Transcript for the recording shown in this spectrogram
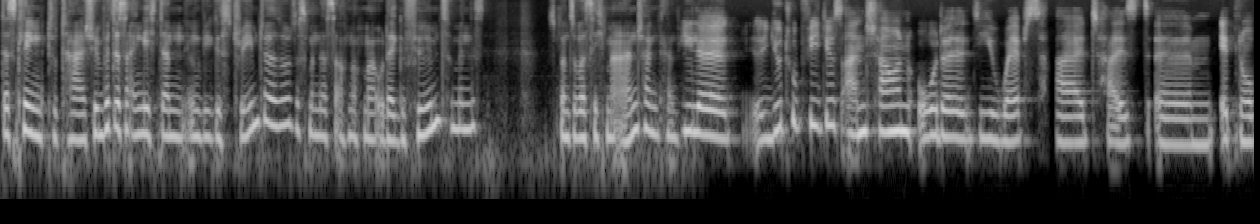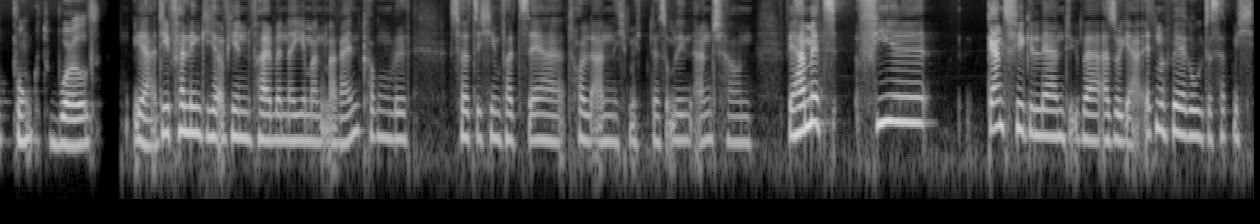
das klingt total schön. Wird das eigentlich dann irgendwie gestreamt oder so, dass man das auch nochmal, oder gefilmt zumindest, dass man sowas sich mal anschauen kann? Viele äh, YouTube-Videos anschauen oder die Website heißt ähm, ethno.world. Ja, die verlinke ich auf jeden Fall, wenn da jemand mal reingucken will. Es hört sich jedenfalls sehr toll an. Ich möchte mir das unbedingt anschauen. Wir haben jetzt viel ganz viel gelernt über, also ja, Ethnopädagogik, das hat mich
